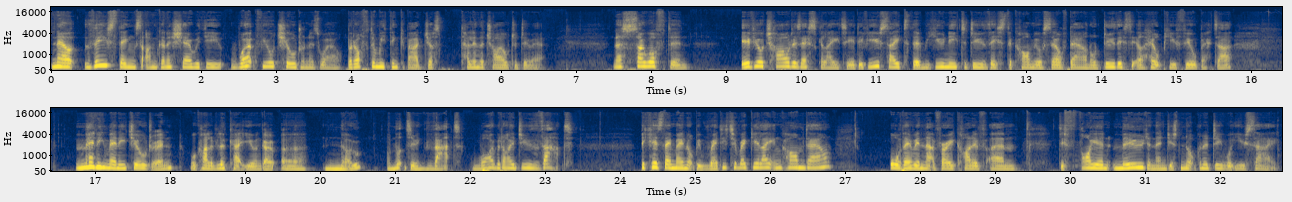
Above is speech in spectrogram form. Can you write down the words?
Now, these things that I'm going to share with you work for your children as well, but often we think about just telling the child to do it. Now, so often if your child is escalated, if you say to them, you need to do this to calm yourself down, or do this, it'll help you feel better, many, many children will kind of look at you and go, uh, no, I'm not doing that. Why would I do that? Because they may not be ready to regulate and calm down, or they're in that very kind of um, defiant mood and then just not going to do what you say.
